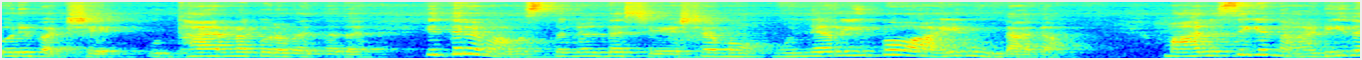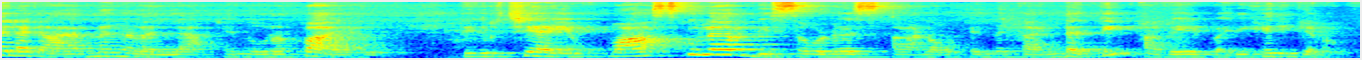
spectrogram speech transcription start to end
ഒരു പക്ഷേ ഉദ്ധാരണക്കുറവെന്നത് ഇത്തരം അവസ്ഥകളുടെ ശേഷമോ മുന്നറിയിപ്പോ ആയും ഉണ്ടാകാം. മാനസിക നാഡീതല കാരണങ്ങളല്ല എന്ന് ഉറപ്പായാൽ തീർച്ചയായും വാസ്കുലർ ഡിസോർഡേഴ്സ് ആണോ എന്ന് കണ്ടെത്തി അവയെ പരിഹരിക്കണം.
